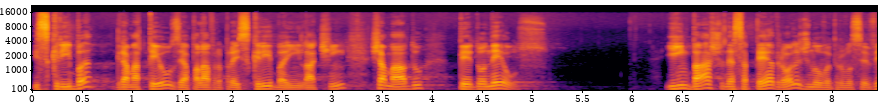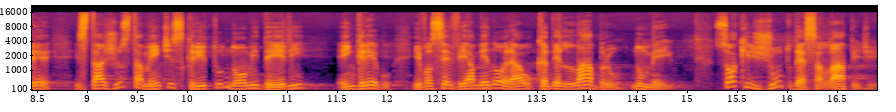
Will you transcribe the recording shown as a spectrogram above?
escriba, gramateus é a palavra para escriba em latim, chamado pedoneus. E embaixo nessa pedra, olha de novo para você ver, está justamente escrito o nome dele em grego. E você vê a menorá, o candelabro no meio. Só que junto dessa lápide,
